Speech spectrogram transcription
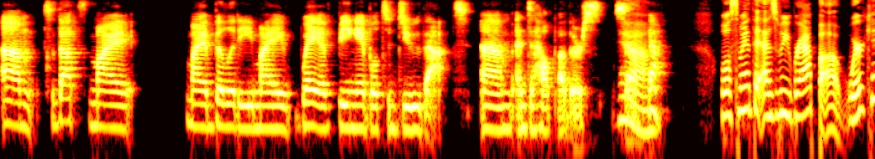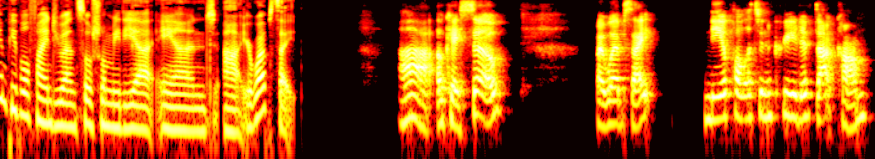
Um, so that's my my ability, my way of being able to do that um, and to help others. So, yeah. Well, Samantha, as we wrap up, where can people find you on social media and uh, your website? Ah, okay. So my website, neapolitancreative.com.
